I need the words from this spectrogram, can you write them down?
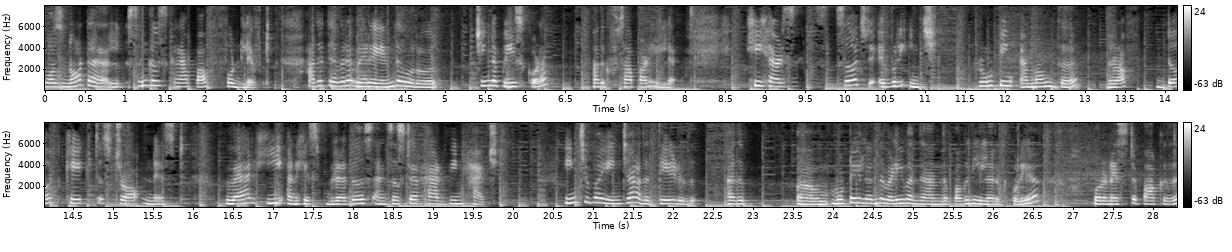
There was not a single scrap of food left அதை தவிர வேறு எந்த ஒரு சின்ன பீஸ் கூட அதுக்கு சாப்பாடு இல்லை. He had search every inch rooting among the rough dirt cake straw nest where he and his brothers and sister had been hatched. Inch by இன்ச்சாக அதை தேடுது. அது முட்டையிலேருந்து வெளிவந்த அந்த பகுதியில் இருக்கக்கூடிய ஒரு நெஸ்ட்டை பார்க்குது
